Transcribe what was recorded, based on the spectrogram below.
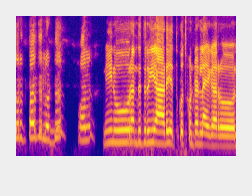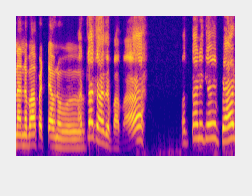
దొరుకుతుంది లడ్డు వాళ్ళు. నేను ఊరంతా తిరిగి ఆడ ఎత్తుకొచ్చుకుంటాను అయ్య గారు. నన్ను బాగా పెట్టావు నువ్వు. అట్లా కాదు పాప. మొత్తానికి ఏమి పేడ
